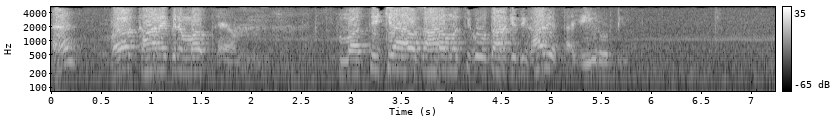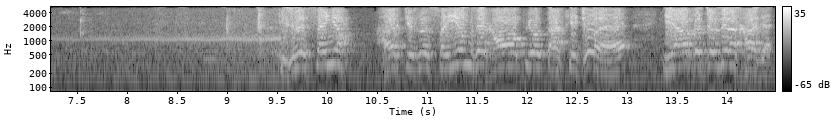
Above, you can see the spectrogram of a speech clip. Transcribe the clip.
हैं? बड़ा खाने पीने मस्त है हम। मस्ती क्या है? सारा मस्ती को उतार के दिखा देता है यही रोटी। इसलिए संयम हर चीज़ में संयम से खाओ पियो ताकि जो है ये आपको जल्दी ना खा जाए।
